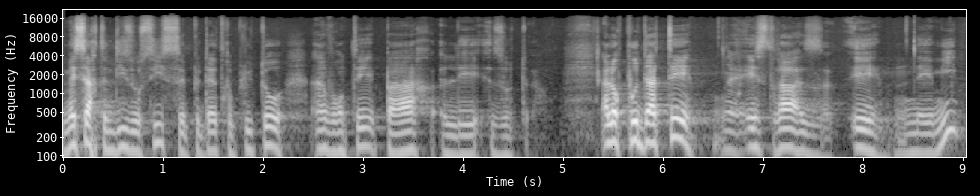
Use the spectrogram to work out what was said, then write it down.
mais certains disent aussi que c'est peut-être plutôt inventé par les auteurs. Alors pour dater Esdras et Néhémie, euh,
